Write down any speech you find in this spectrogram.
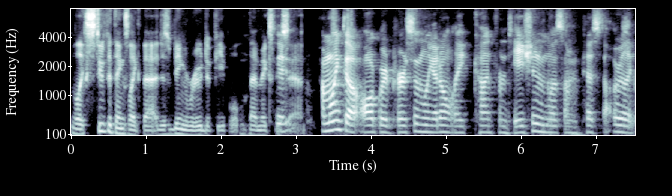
Like stupid things like that, just being rude to people. That makes me It- sad. I'm like the awkward person. Like I don't like confrontation unless I'm pissed off, or like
